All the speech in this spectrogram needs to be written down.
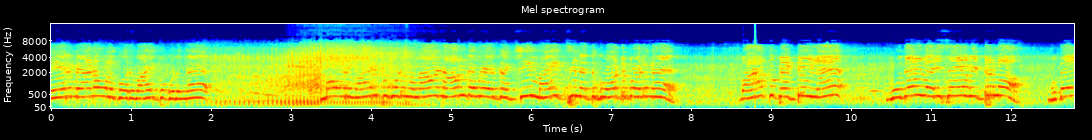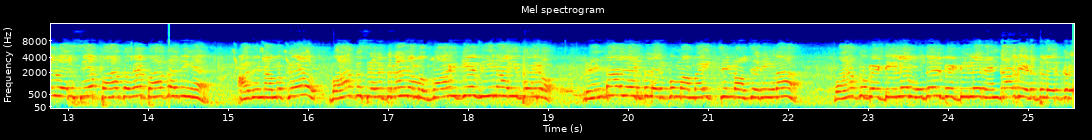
நேர்மையான உங்களுக்கு ஒரு வாய்ப்பு கொடுங்க. அம்மா ஒரு வாய்ப்பு கொடுங்கம்மா. நாம் தமிழர் கட்சி மைக் சின்னத்துக்கு ஓட்டு போடுங்க. வாக்கு பெட்டியில முதல் வரிசையை விட்டுறணும். முதல் வரிசையை பார்க்கவே பார்க்காதீங்க. அது நமக்கு வாக்கு செலுத்தினா நம்ம வாழ்க்கையே வீணாகி போயிடும். ரெண்டாவது சின்னம் சரிங்களா? வாக்கு பெட்டியில முதல் பெட்டியில ரெண்டாவது இடத்துல இருக்கிற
